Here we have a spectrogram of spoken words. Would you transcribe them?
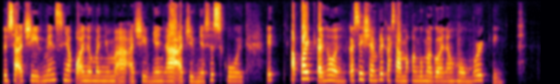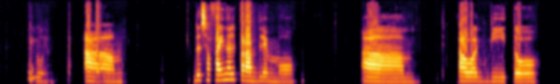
dun sa achievements niya, kung ano man yung maa-achieve niya, na-achieve niya sa school. It, apart ka nun. Kasi syempre kasama kang gumagawa ng homework eh. Yun. Um, dun sa final problem mo, um, tawag dito,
